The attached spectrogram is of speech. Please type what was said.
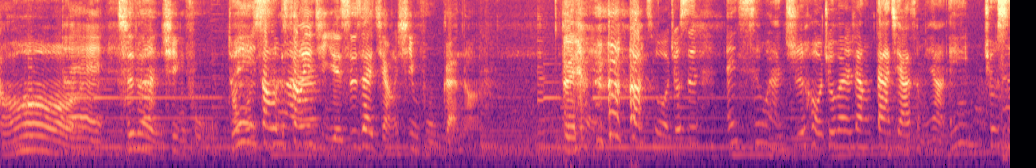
哦，对，吃的很幸福。对，上上一集也是在讲幸福感啊。对，没错，就是哎，吃完之后就会让大家怎么样？哎，就是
